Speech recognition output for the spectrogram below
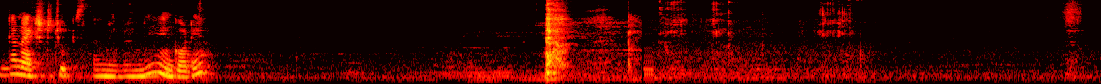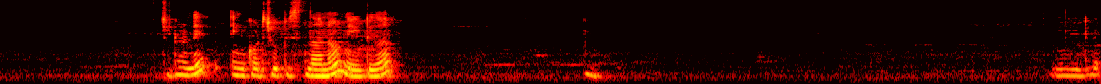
ఇంకా నెక్స్ట్ చూపిస్తాను చూడండి ఇంకోటి. చూడండి ఇంకోటి చూపిస్తున్నాను నీట్గా. నీట్గా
